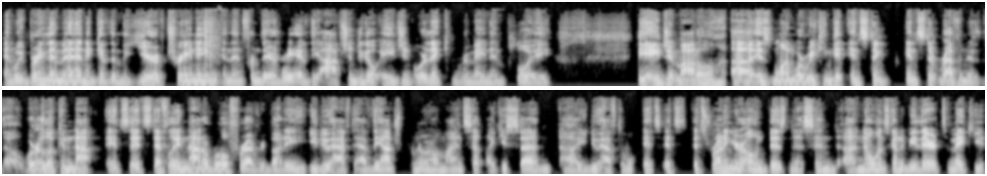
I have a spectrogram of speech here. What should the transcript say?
And we bring them in and give them a year of training. And then from there, they have the option to go agent or they can remain employee. The agent model uh, is one where we can get instant instant revenue. Though we're looking not it's it's definitely not a role for everybody. You do have to have the entrepreneurial mindset, like you said. Uh, you do have to. It's it's it's running your own business, and uh, no one's going to be there to make you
